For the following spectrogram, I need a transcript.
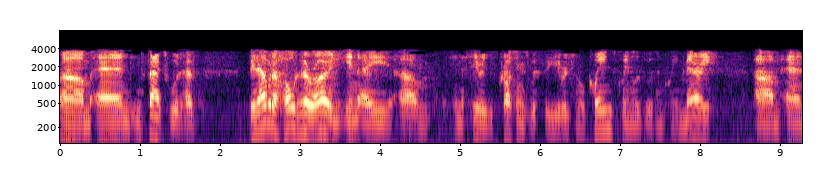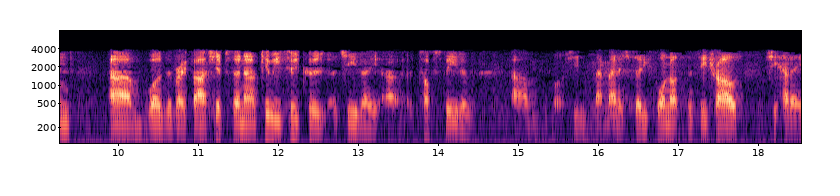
um, and in fact would have been able to hold her own in a um, in a series of crossings with the original queens, Queen Elizabeth and Queen Mary, um, and um, was a very fast ship. So now QE2 could achieve a, a top speed of um, well, she managed 34 knots in sea trials. She had a,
